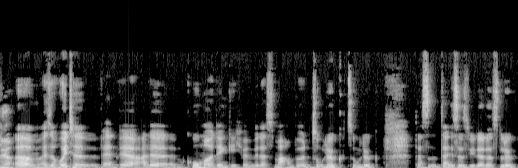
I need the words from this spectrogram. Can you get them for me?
Ja. Ähm, also heute wären wir alle im Koma, denke ich, wenn wir das machen würden. Zum Glück, zum Glück. Das, da ist es wieder das Glück.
